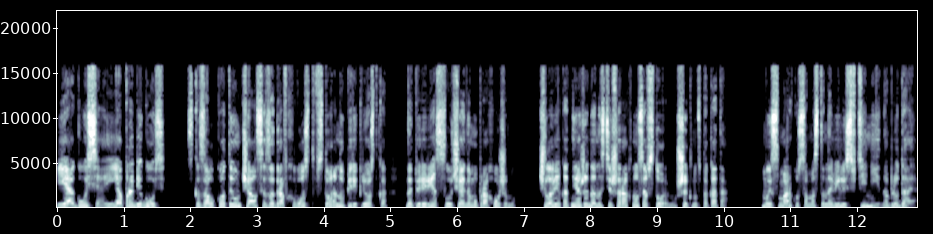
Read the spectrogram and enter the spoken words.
«Я гуся, и я пробегусь!» – сказал кот и умчался, задрав хвост в сторону перекрестка, на перерез случайному прохожему. Человек от неожиданности шарахнулся в сторону, шикнув на кота. Мы с Маркусом остановились в тени, наблюдая.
